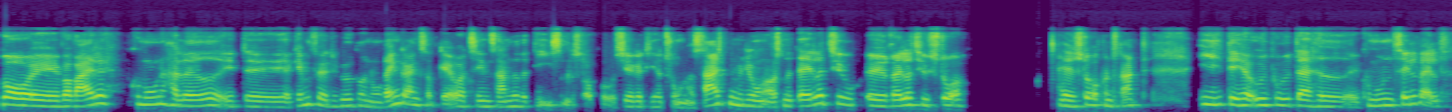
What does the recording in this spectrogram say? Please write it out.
hvor, hvor Vejle Kommune har lavet et, har gennemført et udbud af nogle rengøringsopgaver til en samlet værdi, som der står på cirka de her 216 millioner, også med relativt, relativt stor stor kontrakt. I det her udbud, der havde kommunen tilvalgt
